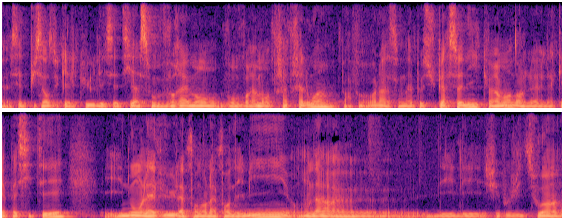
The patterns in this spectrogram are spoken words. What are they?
Euh, cette puissance de calcul et cette IA sont vraiment, vont vraiment très très loin. Parfois, voilà, on est un peu supersonique vraiment dans la, capacité. Et nous, on l'a vu là pendant la pandémie. On a des, chez Fujitsu un,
